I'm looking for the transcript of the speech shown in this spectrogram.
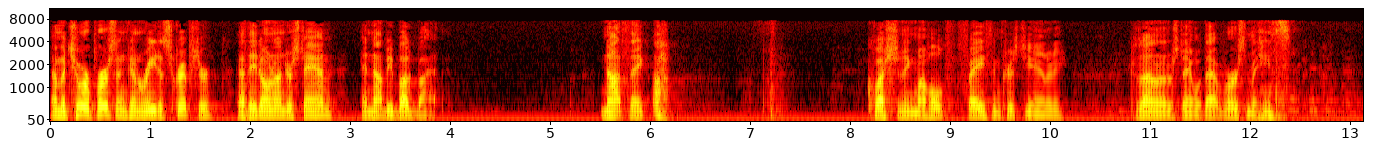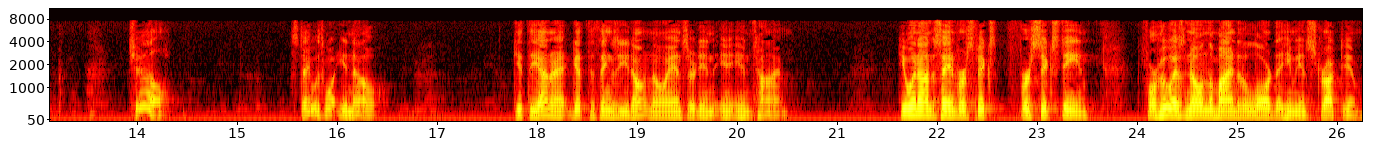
A mature person can read a scripture that they don't understand and not be bugged by it. Not think, oh, questioning my whole faith in Christianity because I don't understand what that verse means. Chill. Stay with what you know. Get the, get the things that you don't know answered in, in, in time. He went on to say in verse, verse 16, For who has known the mind of the Lord that he may instruct him?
